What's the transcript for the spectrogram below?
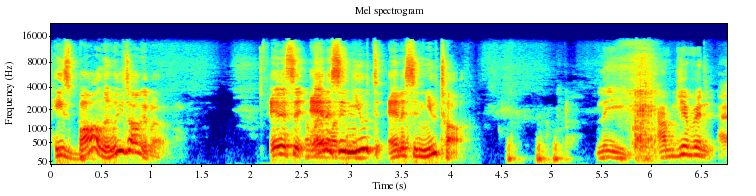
he's balling. What are you talking about? and Innocent, innocent Utah, innocent Utah league. I'm giving. Uh,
